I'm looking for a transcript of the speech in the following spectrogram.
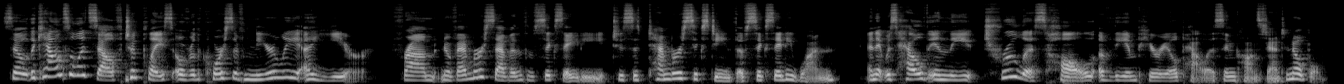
So the council itself took place over the course of nearly a year, from November 7th of 680 to September 16th of 681, and it was held in the Trullis Hall of the Imperial Palace in Constantinople.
